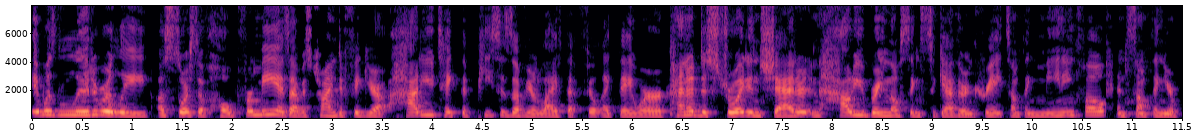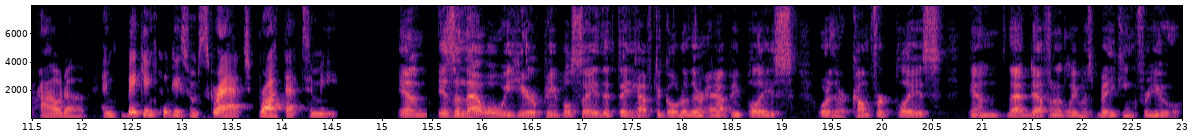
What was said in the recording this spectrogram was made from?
It was literally a source of hope for me as I was trying to figure out how do you take the pieces of your life that felt like they were kind of destroyed and shattered, and how do you bring those things together and create something meaningful and something you're proud of? And baking cookies from scratch brought that that to me. And isn't that what we hear people say that they have to go to their happy place or their comfort place? And that definitely was baking for you.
